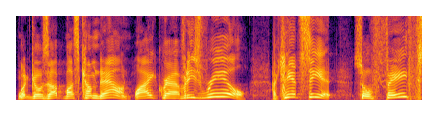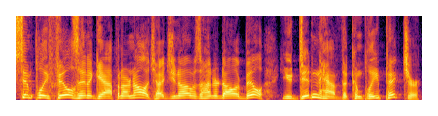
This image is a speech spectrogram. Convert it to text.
What goes up must come down. Why? Gravity's real. I can't see it. So faith simply fills in a gap in our knowledge. How'd you know it was a $100 bill? You didn't have the complete picture.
